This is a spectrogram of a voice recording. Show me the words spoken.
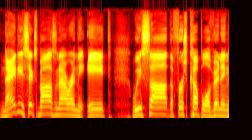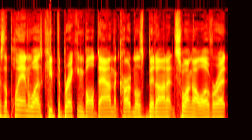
96 miles an hour in the eighth. We saw the first couple of innings, the plan was keep the breaking ball down. The Cardinals bit on it and swung all over it.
